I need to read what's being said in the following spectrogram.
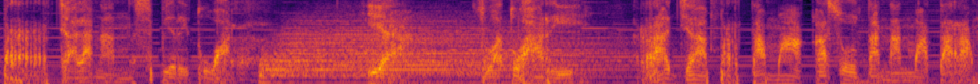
perjalanan spiritual. Ya, suatu hari Raja pertama Kesultanan Mataram,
